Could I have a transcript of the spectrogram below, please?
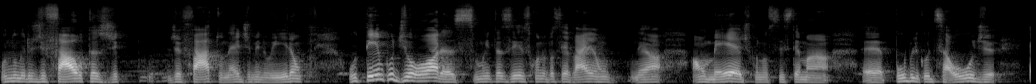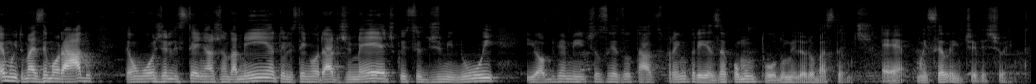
o número de faltas de, de fato né, diminuíram. O tempo de horas, muitas vezes, quando você vai a um, né, a um médico no sistema é, público de saúde, é muito mais demorado. Então, hoje eles têm agendamento, eles têm horário de médico, isso diminui e, obviamente, os resultados para a empresa como um todo melhorou bastante. É um excelente investimento.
